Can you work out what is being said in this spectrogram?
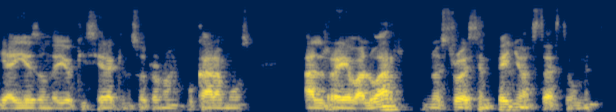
y ahí es donde yo quisiera que nosotros nos enfocáramos al reevaluar nuestro desempeño hasta este momento.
